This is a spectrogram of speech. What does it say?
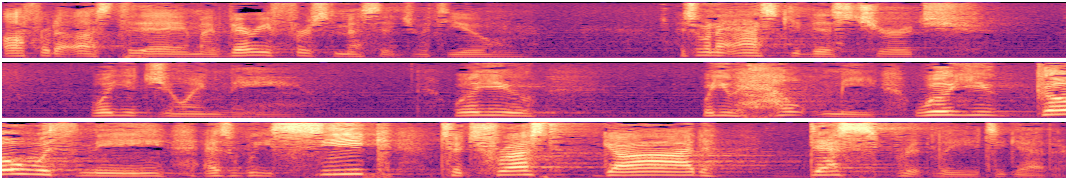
offer to us today, my very first message with you, I just want to ask you this, church. will you join me? Will you, will you help me? Will you go with me as we seek to trust God desperately together?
